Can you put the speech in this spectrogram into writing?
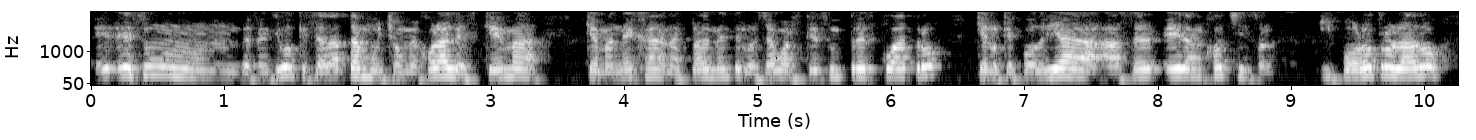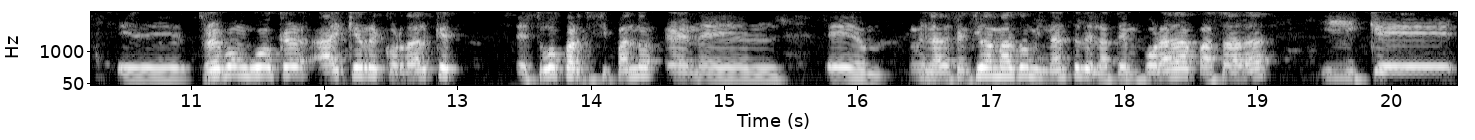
es un defensivo que se adapta mucho mejor al esquema que manejan actualmente los Jaguars, que es un 3-4, que lo que podría hacer Aidan Hutchinson. Y por otro lado, eh, Trevon Walker, hay que recordar que estuvo participando en, el, eh, en la defensiva más dominante de la temporada pasada y que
